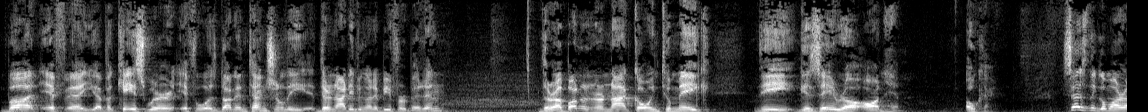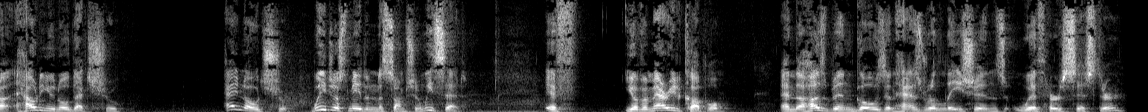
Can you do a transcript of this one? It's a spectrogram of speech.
But if uh, you have a case where if it was done intentionally, they're not even going to be forbidden, the rabbanon are not going to make the gezerah on him. Okay. Says the Gemara, how do you know that's true? Hey, no, it's true. We just made an assumption. We said, if you have a married couple and the husband goes and has relations with her sister,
